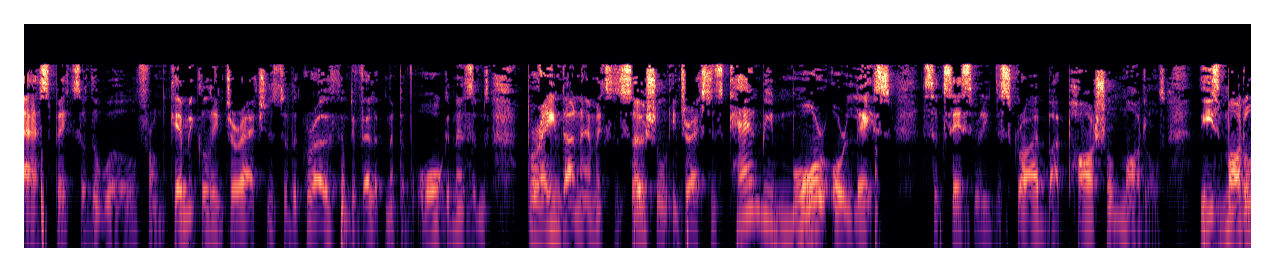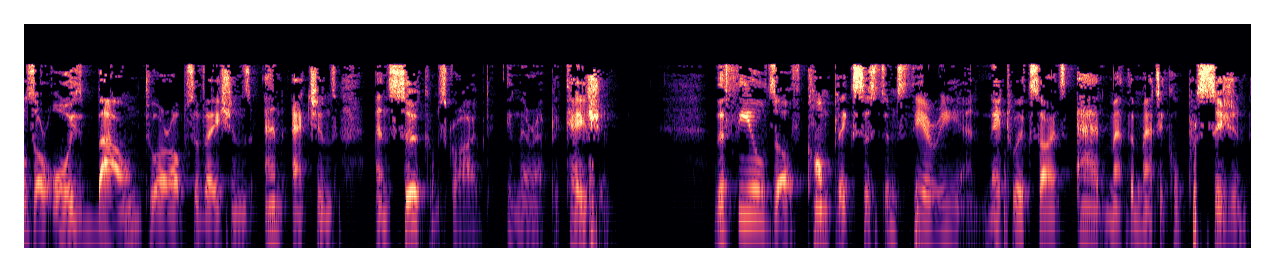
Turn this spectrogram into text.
aspects of the world, from chemical interactions to the growth and development of organisms, brain dynamics, and social interactions, can be more or less successfully described by partial models. These models are always bound to our observations and actions and circumscribed in their application. The fields of complex systems theory and network science add mathematical precision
